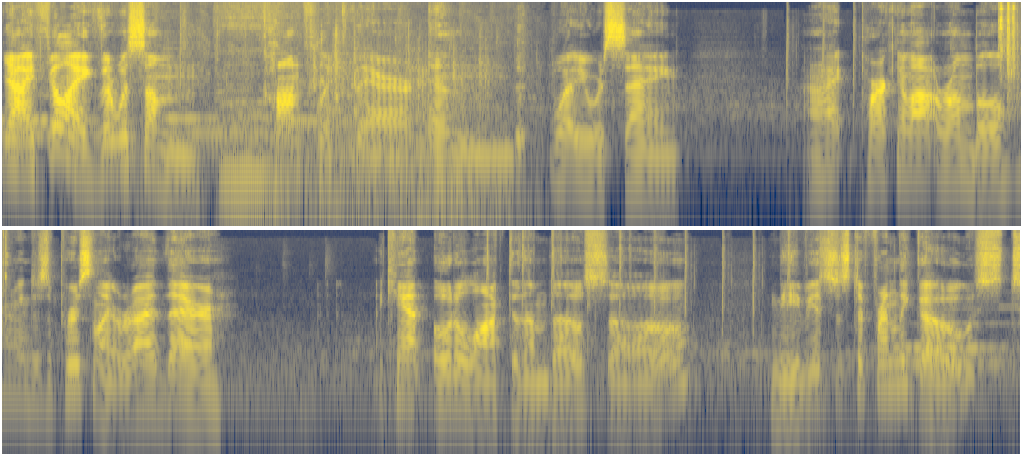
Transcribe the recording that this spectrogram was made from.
Yeah, I feel like there was some conflict there in what you were saying. Alright, parking lot rumble. I mean, there's a person like right there. I can't odolock to them though, so... Maybe it's just a friendly ghost?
